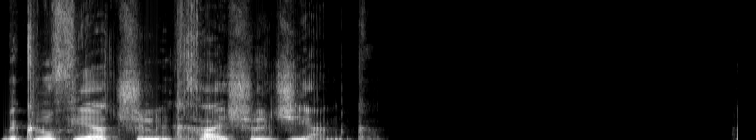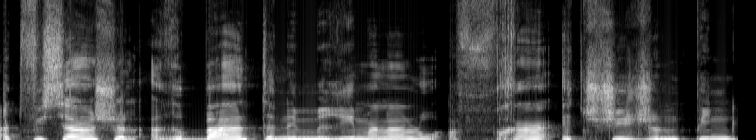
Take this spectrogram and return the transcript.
בכנופיית שנגחאי של ג'יאנג. התפיסה של ארבעת הנמרים הללו הפכה את שי ג'ינפינג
